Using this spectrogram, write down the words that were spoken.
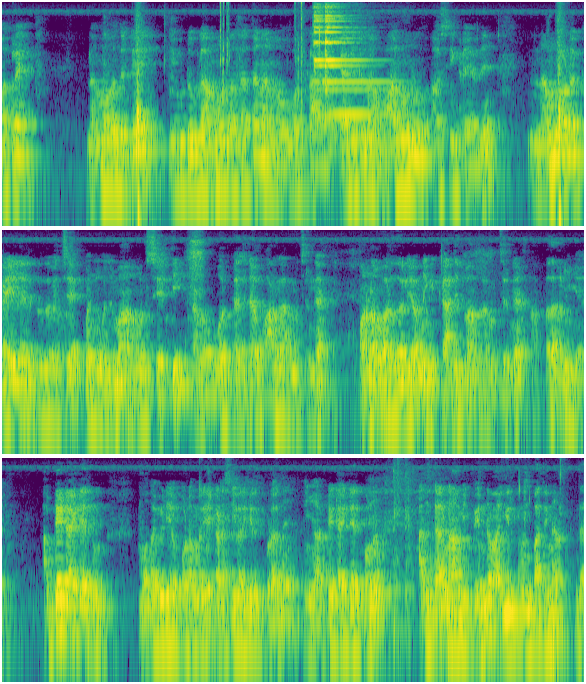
மக்களே நம்ம வந்துட்டு யூடியூப்பில் அமௌண்ட் வந்தால் தான் நம்ம ஒவ்வொரு கேஜெட்டும் நம்ம வாங்கணும்னு அவசியம் கிடையாது. நம்மளோட கையில் இருக்கிறத வச்சு கொஞ்சம் கொஞ்சமாக அமௌண்ட் சேர்த்தி நம்ம ஒவ்வொரு கேஜெட்டாக வாங்க ஆரம்பிச்சிருங்க. பணம் வருதோ இல்லையோ நீங்கள் கேஜெட் வாங்க ஆரம்பிச்சிருங்க. அப்போ தான் நீங்கள் அப்டேட் ஆகிட்டே இருக்கணும். மொதல் வீடியோ போட்ட மாதிரியே கடைசி வரைக்கும் இருக்கக்கூடாது. நீங்கள் அப்டேட் ஆகிட்டே இருக்கணும். அதுக்காக நாம் இப்போ என்ன வாங்கியிருக்கோம்னு பார்த்தீங்கன்னா இந்த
